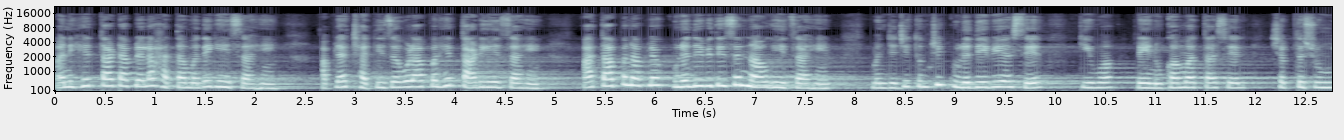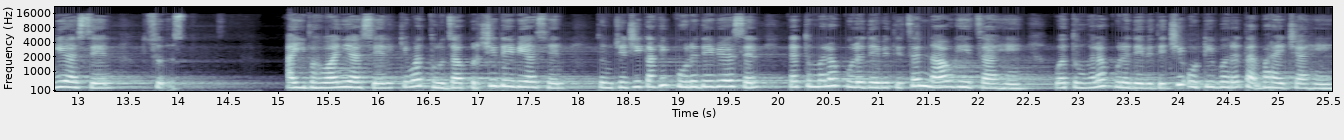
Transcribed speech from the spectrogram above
आणि हे ताट आपल्याला हातामध्ये घ्यायचं आहे. आपल्या छातीजवळ आपण हे ताट घ्यायचं आहे. आता आपण आपल्या कुलदेवतेचं नाव घ्यायचं आहे. म्हणजे जी तुमची कुलदेवी असेल किंवा रेणुका माता असेल सप्तशृंगी असेल सु- आई भवानी असेल किंवा तुळजापूरची देवी असेल तुमची जी काही कुलदेवी असेल त्या तुम्हाला कुलदेवतेचं नाव घ्यायचं आहे व तुम्हाला कुलदेवतेची ओटी भरत भरायची आहे.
